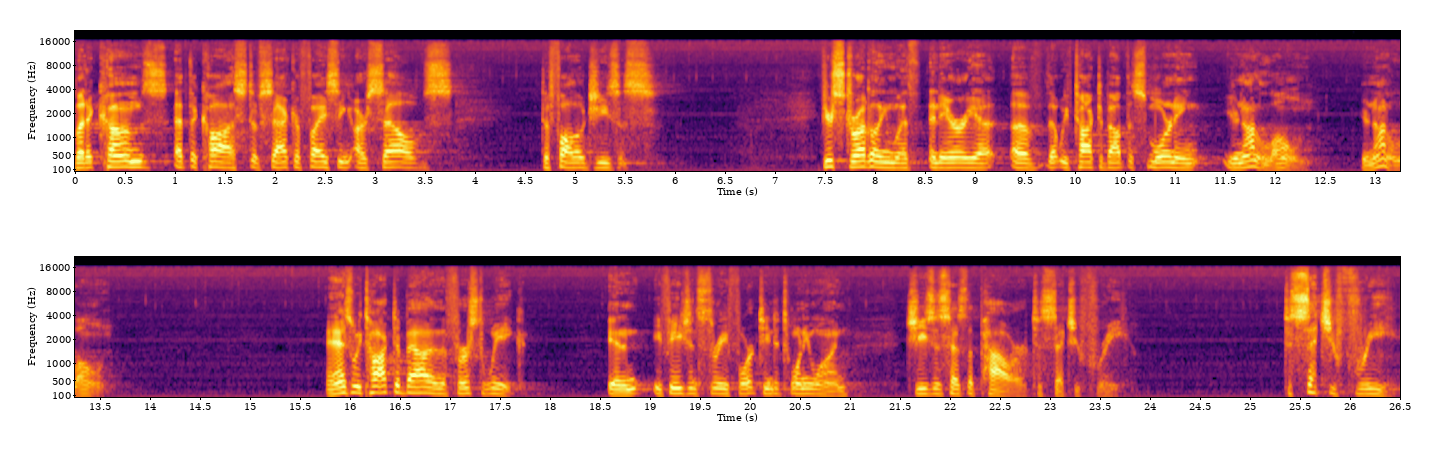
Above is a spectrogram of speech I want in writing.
but it comes at the cost of sacrificing ourselves to follow Jesus. If you're struggling with an area of, that we've talked about this morning, you're not alone. You're not alone. And as we talked about in the first week, in Ephesians 3 14 to 21, Jesus has the power to set you free. To set you free.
